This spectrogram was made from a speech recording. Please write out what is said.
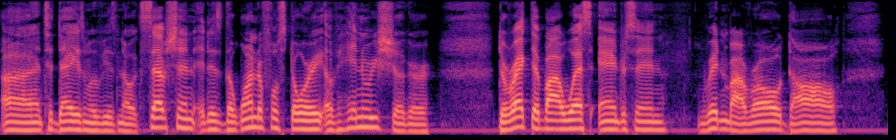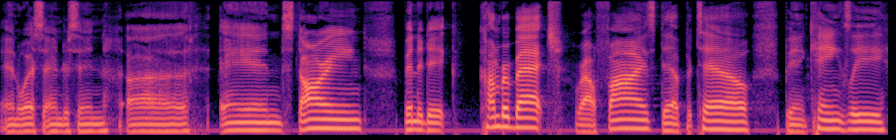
Uh, and today's movie is no exception. It is the wonderful story of Henry Sugar, directed by Wes Anderson, written by Roald Dahl and Wes Anderson, uh, and starring Benedict Cumberbatch, Ralph Fiennes, Dev Patel, Ben Kingsley,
